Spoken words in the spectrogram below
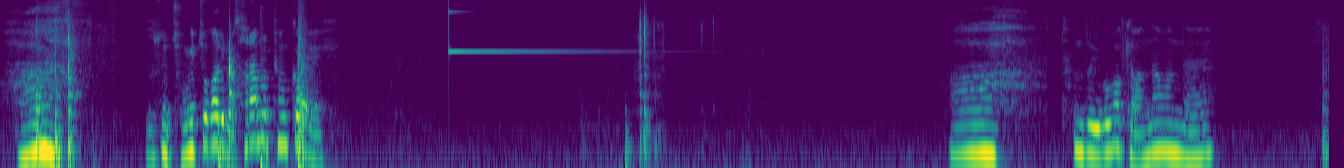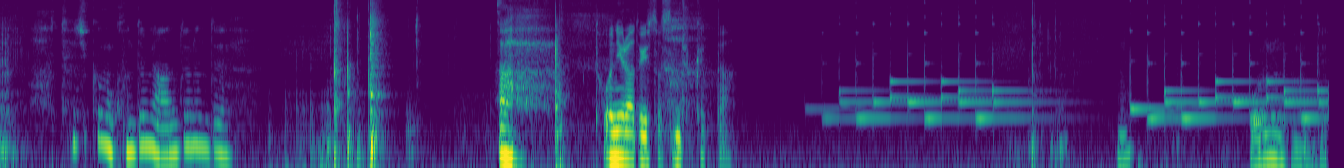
아 무슨 종이 쪼가리로 사람을 평가해. 아 돈도 이거밖에 안 남았네. 아, 퇴직금은 건들면 안 되는데. 돈이라도 있었으면 좋겠다. 모르는 분인데.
